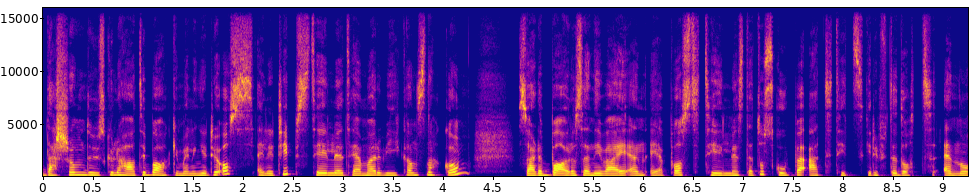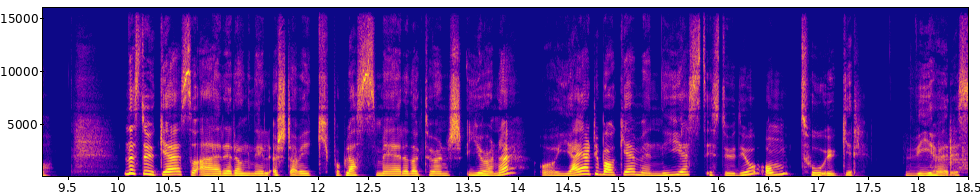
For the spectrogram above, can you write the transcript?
Dersom du skulle ha tilbakemeldinger til oss eller tips til temaer vi kan snakke om, så er det bare å sende i vei en e-post til stetoskopet at tidsskriftet.no. Neste uke så er Ragnhild Ørstavik på plass med redaktørens hjørne, og jeg er tilbake med en ny gjest i studio om to uker. Vi høres!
